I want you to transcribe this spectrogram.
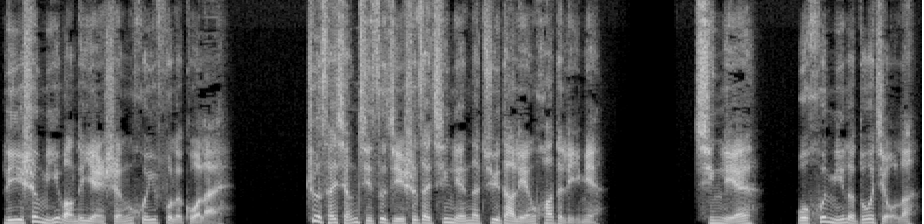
李胜迷惘的眼神恢复了过来，这才想起自己是在青莲那巨大莲花的里面。青莲，我昏迷了多久了？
